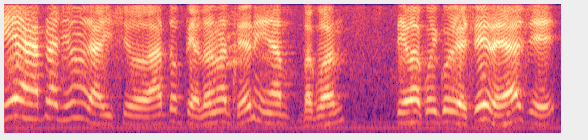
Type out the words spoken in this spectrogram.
એ આપણા જેવું આયુષ્ય. આ તો પહેલાના છે ને આ ભગવાન. તેવા કોઈ કોઈ હશે રહ્યા છે.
